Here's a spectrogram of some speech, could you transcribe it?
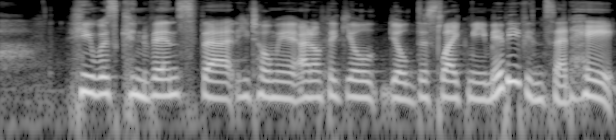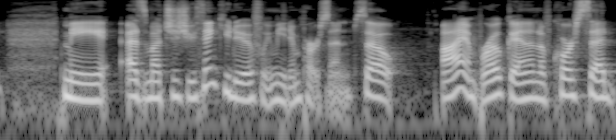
he was convinced that he told me, "I don't think you'll you'll dislike me." Maybe even said hate me as much as you think you do if we meet in person. So I am broken, and of course said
